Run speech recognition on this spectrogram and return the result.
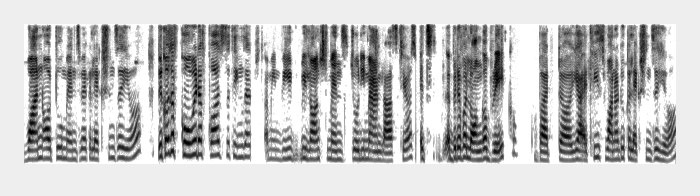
one or two menswear collections a year. Because of COVID, of course, the things that, I mean, we, we launched men's Jodi Man last year. So it's a bit of a longer break, But uh, yeah, at least one or two collections a year.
